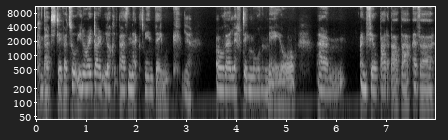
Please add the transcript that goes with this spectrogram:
competitive at all. You know, I don't look at the person next to me and think, Yeah. oh, they're lifting more than me or, um, and feel bad about that ever.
